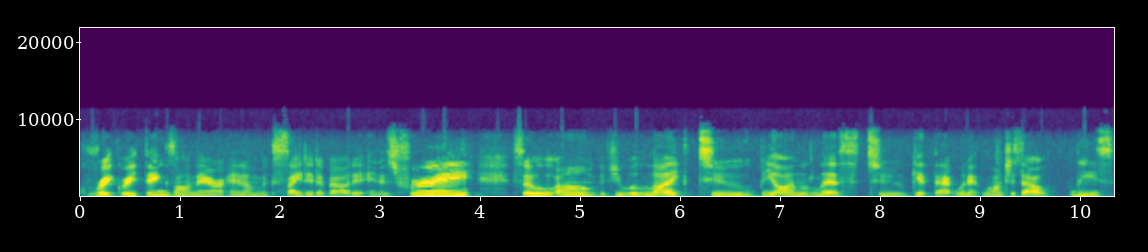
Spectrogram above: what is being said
great great things on there and i'm excited about it and it's free so um, if you would like to be on the list to get that when it launches out please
